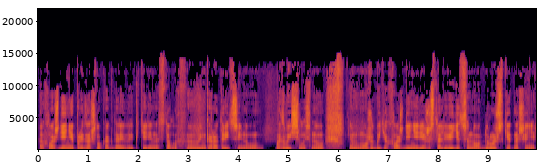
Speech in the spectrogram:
охлаждение произошло, когда Екатерина стала э, императрицей, ну, возвысилась. Ну, может быть, охлаждение реже стали видеться, но дружеские отношения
